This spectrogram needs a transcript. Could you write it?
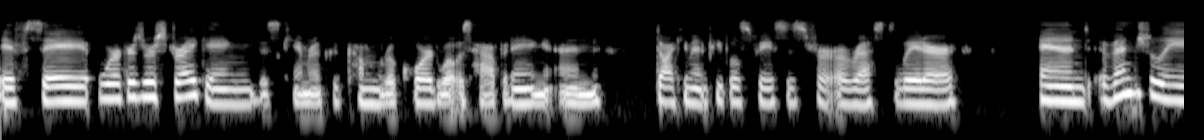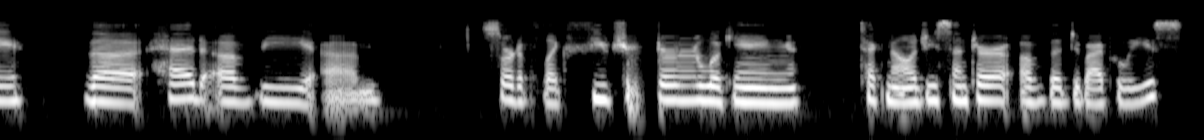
if, say, workers were striking, this camera could come record what was happening and document people's faces for arrest later. And eventually, the head of the um, sort of like future looking technology center of the Dubai police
